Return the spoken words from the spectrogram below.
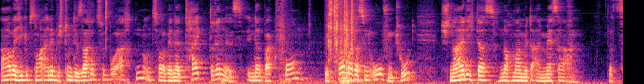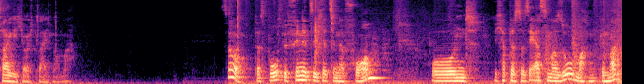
Aber hier gibt es noch eine bestimmte Sache zu beachten. Und zwar, wenn der Teig drin ist in der Backform, bevor man das in den Ofen tut, schneide ich das nochmal mit einem Messer an. Das zeige ich euch gleich nochmal. So, das Brot befindet sich jetzt in der Form. Und ich habe das das erste Mal so machen, gemacht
